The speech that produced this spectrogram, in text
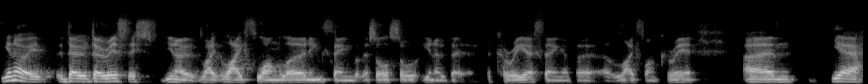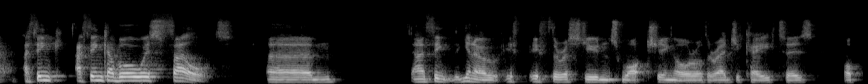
you know it, there there is this you know like lifelong learning thing but there's also you know the, the career thing of a, a lifelong career um, yeah i think i think i've always felt um, i think you know if if there are students watching or other educators or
